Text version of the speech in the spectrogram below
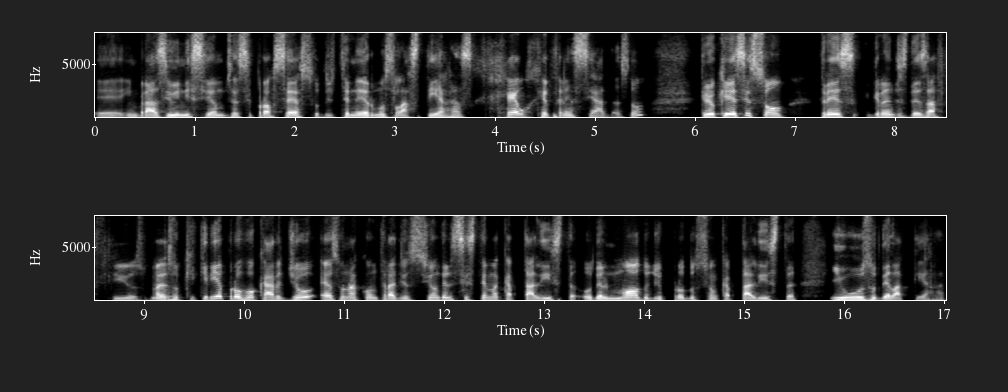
eh, em Brasil iniciamos esse processo de termos as terras georreferenciadas. Não? Creio que esses são três grandes desafios, mas o que queria provocar Joe é uma contradição do sistema capitalista ou do modo de produção capitalista e uso da terra.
